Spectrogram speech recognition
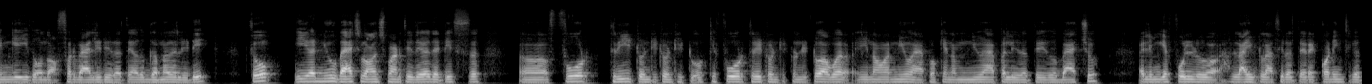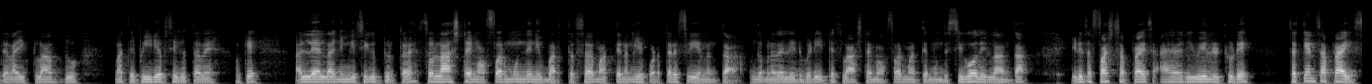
ನಿಮಗೆ ಇದೊಂದು ಆಫರ್ ವ್ಯಾಲಿಡ್ ಇರುತ್ತೆ, ಅದು ಗಮನದಲ್ಲಿಡಿ. ಸೊ ಈಗ ನ್ಯೂ ಬ್ಯಾಚ್ ಲಾಂಚ್ ಮಾಡ್ತಿದ್ದೇವೆ that is four three twenty twenty two okay four three twenty twenty two hour in our new app okay ನಮ್ಮ ನ್ಯೂ ಆ್ಯಪಲ್ಲಿ ಇರುತ್ತೆ ಇದು ಬ್ಯಾಚು ಅಲ್ಲಿ ನಿಮಗೆ ಫುಲ್ ಲೈವ್ ಕ್ಲಾಸ್ ಇರುತ್ತೆ ರೆಕಾರ್ಡಿಂಗ್ ಸಿಗುತ್ತೆ ಲೈವ್ ಕ್ಲಾಸ್ದು ಮತ್ತು ಪಿ ಡಿ ಎಫ್ ಸಿಗುತ್ತವೆ ಓಕೆ ಅಲ್ಲೇ ಎಲ್ಲ ನಿಮಗೆ ಸಿಗುತ್ತಿರ್ತವೆ ಸೊ ಲಾಸ್ಟ್ ಟೈಮ್ ಆಫರ್ ಮುಂದೆ ನೀವು ಬರ್ತಾರೆ ಸರ್ ಮತ್ತೆ ನಮಗೆ ಕೊಡ್ತಾರೆ ಫ್ರೀ ಅಂತ ಗಮನದಲ್ಲಿ ಇಡಬೇಡಿ. It is last time offer ಮತ್ತೆ ಮುಂದೆ ಸಿಗೋದಿಲ್ಲ ಅಂತ. It is the first surprise I reveal today second surprise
